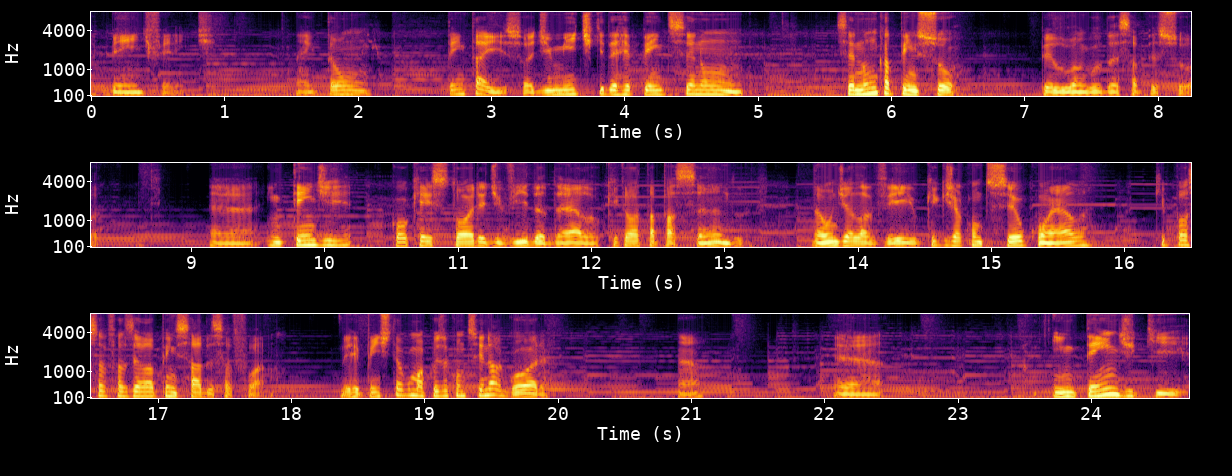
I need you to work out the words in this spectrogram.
É bem diferente. Né? Então, tenta isso. Admite que de repente você não, você nunca pensou pelo ângulo dessa pessoa é, entende qual é a história de vida dela, o que, que ela está passando, de onde ela veio, o que, que já aconteceu com ela, que possa fazer ela pensar dessa forma. De repente tem alguma coisa acontecendo agora, né? É, entende que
